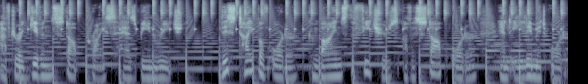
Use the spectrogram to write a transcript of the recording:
after a given stop price has been reached. This type of order combines the features of a stop order and a limit order.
